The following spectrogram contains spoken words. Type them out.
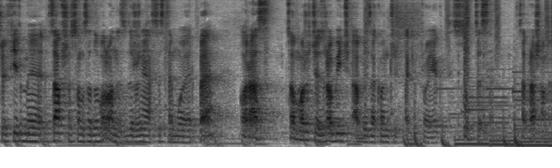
czy firmy zawsze są zadowolone z wdrożenia systemu ERP oraz co możecie zrobić, aby zakończyć taki projekt z sukcesem. Zapraszamy.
